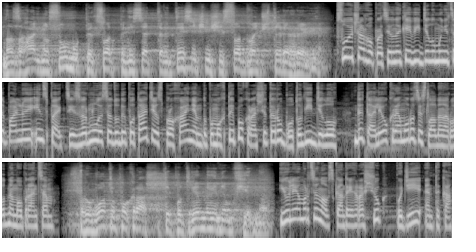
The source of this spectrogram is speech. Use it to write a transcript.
на загальну суму 553 тисячі 624 гривні. В свою чергу працівники відділу муніципальної інспекції звернулися до депутатів з проханням допомогти покращити роботу відділу. Деталі окремо розіслали народним обранцям. Роботу покращити потрібно і необхідно. Юлія Марциновська, Андрій Гращук, події НТК.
